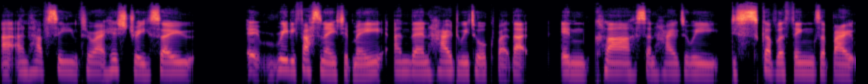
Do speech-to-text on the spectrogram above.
and have seen throughout history. So it really fascinated me. And then how do we talk about that in class, and how do we discover things about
